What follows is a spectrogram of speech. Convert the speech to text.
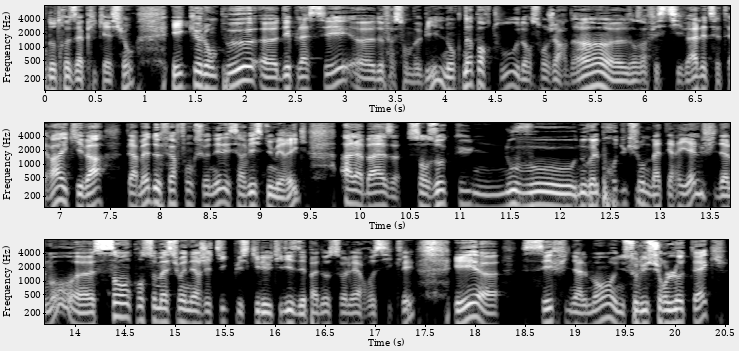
d'autres applications et que l'on peut euh, déplacer euh, de façon mobile, donc n'importe où, dans son jardin, euh, dans un festival, etc., et qui va permettre de faire fonctionner les services numériques à la base sans aucune nouveau, nouvelle production de matériel finalement, sans consommation énergétique puisqu'il utilise des panneaux solaires recyclés, et c'est finalement une solution low-tech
